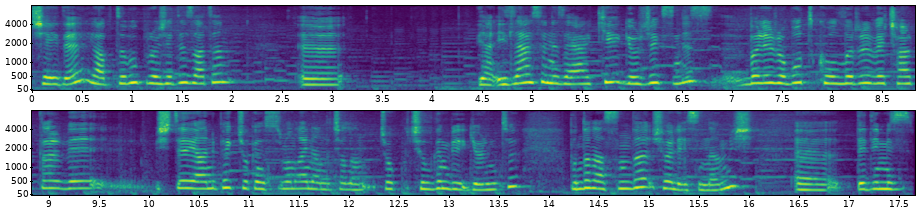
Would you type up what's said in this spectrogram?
şeyde yaptığı bu projede zaten e, yani izlerseniz eğer ki göreceksiniz e, böyle robot kolları ve çarklar ve işte yani pek çok enstrüman aynı anda çalan çok çılgın bir görüntü. Bundan aslında şöyle esinlenmiş. E, dediğimiz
